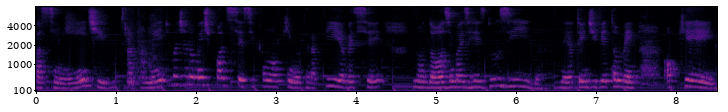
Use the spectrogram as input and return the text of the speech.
o tratamento, mas geralmente pode ser, se for uma quimioterapia, vai ser numa dose mais reduzida, né? Eu tenho de ver também, ok,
